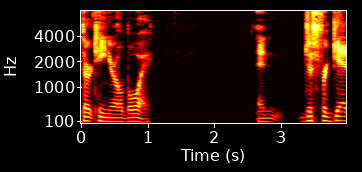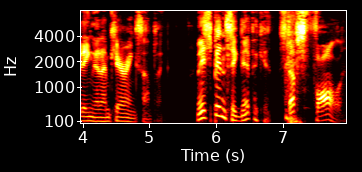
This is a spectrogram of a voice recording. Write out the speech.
thirteen-year-old boy, and just forgetting that I'm carrying something. I mean, it's been significant. Stuff's fallen.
